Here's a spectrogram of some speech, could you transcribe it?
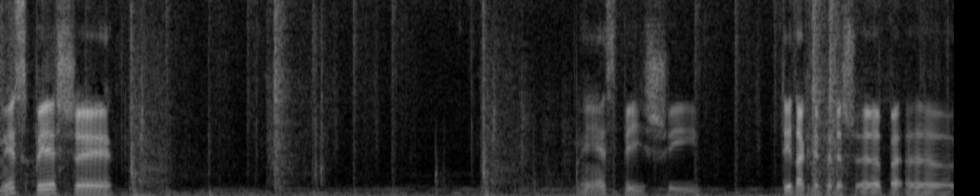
Не спіши. Не спіши. Ти так не прийдеш е, пе, е,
